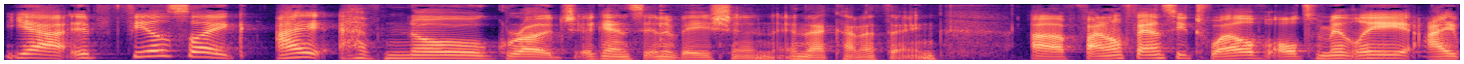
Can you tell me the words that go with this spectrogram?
Yeah, it feels like I have no grudge against innovation and that kind of thing. Uh, Final Fantasy XII, ultimately, I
